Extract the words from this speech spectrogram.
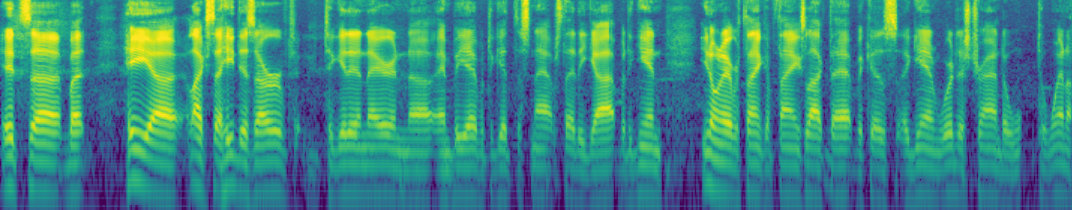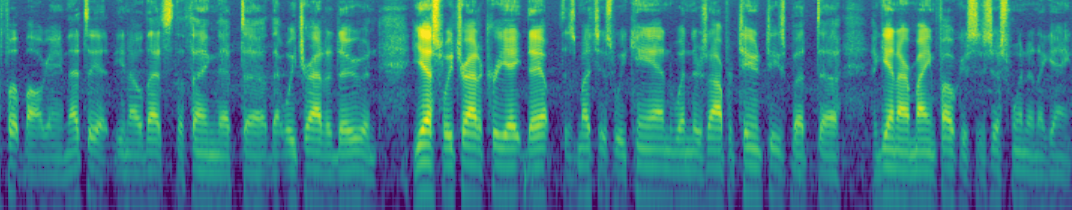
it's uh, but he, uh, like I say, he deserved to get in there and uh, and be able to get the snaps that he got. But again, you don't ever think of things like that because again, we're just trying to to win a football game. That's it. You know, that's the thing that uh, that we try to do. And yes, we try to create depth as much as we can when there's opportunities. But uh, again, our main focus is just winning a game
